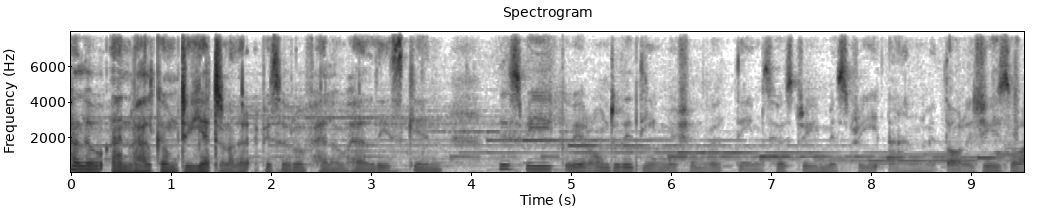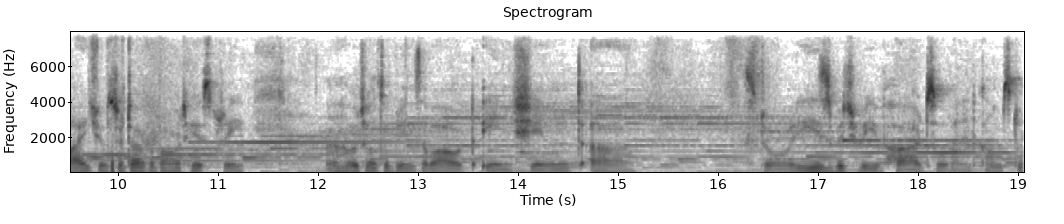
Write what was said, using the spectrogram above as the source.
Hello and welcome to yet another episode of Hello Healthy Skin. This week we are on to the theme mission with themes history, mystery, and mythology. So I chose to talk about history, uh, which also brings about ancient uh, stories which we've heard. So when it comes to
